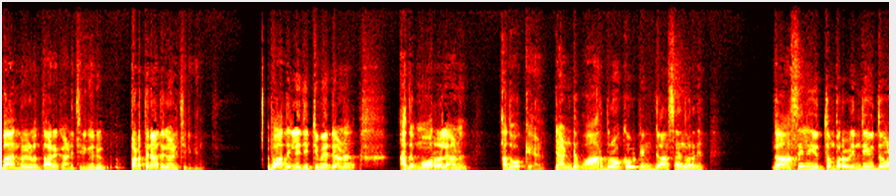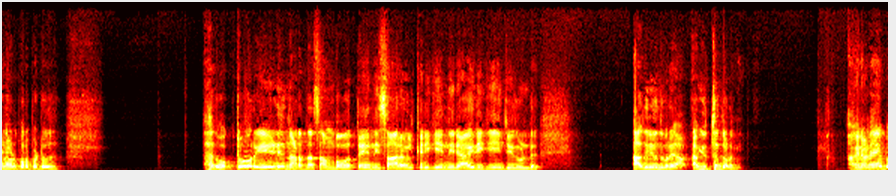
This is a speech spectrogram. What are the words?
ബാനറുകളും താഴെ കാണിച്ചിരിക്കുന്നു. ഒരു പടത്തിനകത്ത് കാണിച്ചിരിക്കുന്നു. അപ്പോൾ അത് ലെജിറ്റിമേറ്റ് ആണ് അത് മോറലാണ് അത് ഓക്കെയാണ് രണ്ട് war broke out in Gaza എന്ന് പറഞ്ഞാൽ ഗാസയിൽ യുദ്ധം പുറപ്പെട്ടു എന്ത് യുദ്ധമാണ് അവിടെ പുറപ്പെട്ടത്? അത് ഒക്ടോബർ ഏഴ് നടന്ന സംഭവത്തെ നിസാരവൽക്കരിക്കുകയും നിരാകരിക്കുകയും ചെയ്തുകൊണ്ട് അതിനെ ഒന്ന് പറയാം. ആ യുദ്ധം തുടങ്ങി. അങ്ങനെയാണെങ്കിൽ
